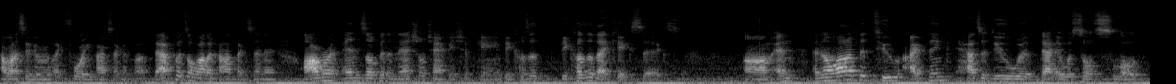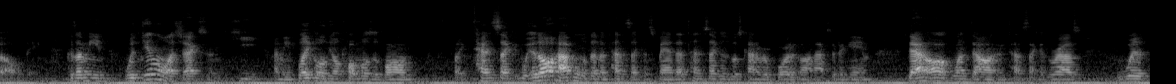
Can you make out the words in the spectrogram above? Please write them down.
I want to say there was like 45 seconds left. That puts a lot of context in it. Auburn ends up in the national championship game because of because of that kick six. Um, and, and a lot of it too, I think, has to do with that it was so slow developing. Because I mean, with Jalen Watts-Jackson, he, I mean, Blake O'Neill fumbles the ball like 10 seconds. It all happened within a 10 second span. That 10 seconds was kind of reported on after the game. That all went down in 10 seconds. Whereas with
